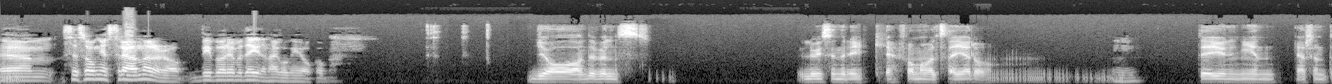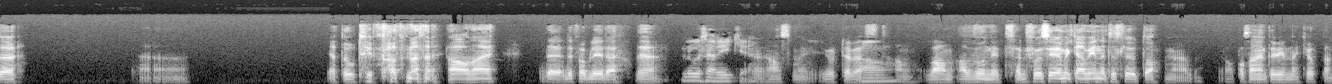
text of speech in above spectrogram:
Mm. Um, säsongens tränare då? Vi börjar med dig den här gången Jakob. Ja, det är väl Luis Enrique får man väl säga då. Mm. Det är ju ingen, kanske inte uh, jätteotippat, men ja, nej, det, det får bli det. det Luis Enrique. Det är han som har gjort det bäst. Ja. Han vann, har vunnit. Vi får se hur mycket han vinner till slut då. Jag hoppas han inte vinner cupen.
